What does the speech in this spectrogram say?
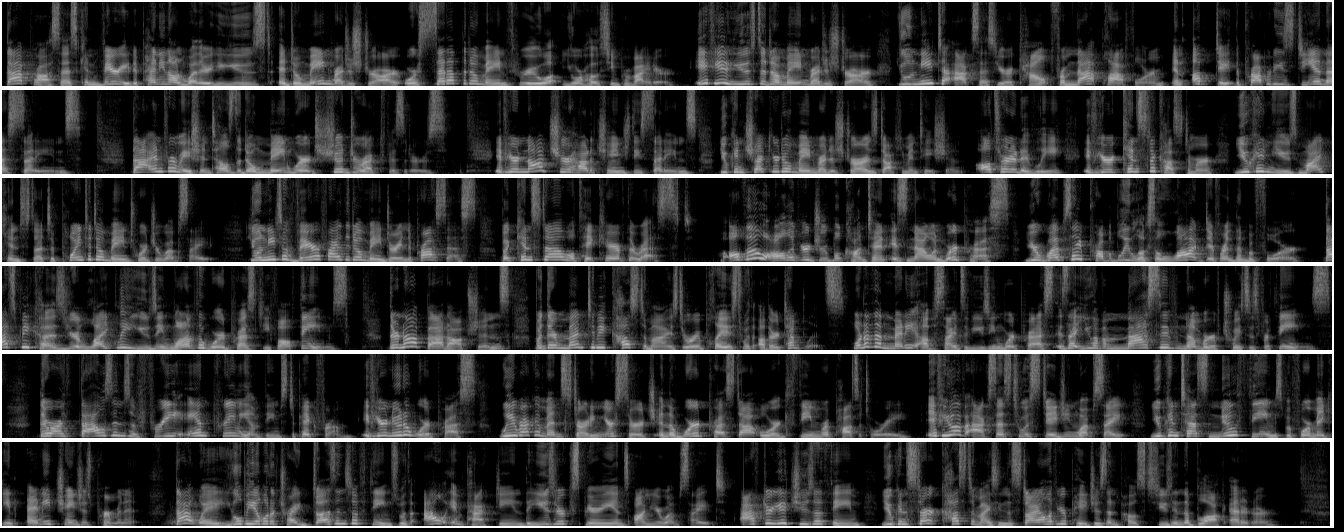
That process can vary depending on whether you used a domain registrar or set up the domain through your hosting provider. If you used a domain registrar, you'll need to access your account from that platform and update the property's DNS settings. That information tells the domain where it should direct visitors. If you're not sure how to change these settings, you can check your domain registrar's documentation. Alternatively, if you're a Kinsta customer, you can use My Kinsta to point a domain towards your website. You'll need to verify the domain during the process, but Kinsta will take care of the rest. Although all of your Drupal content is now in WordPress, your website probably looks a lot different than before. That's because you're likely using one of the WordPress default themes. They're not bad options, but they're meant to be customized or replaced with other templates. One of the many upsides of using WordPress is that you have a massive number of choices for themes. There are thousands of free and premium themes to pick from. If you're new to WordPress, we recommend starting your search in the WordPress.org theme repository. If you have access to a staging website, you can test new themes before making any changes permanent. That way, you'll be able to try dozens of themes without impacting the user experience on your website. After you choose a theme, you can start customizing the style of your pages and posts using the block editor.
